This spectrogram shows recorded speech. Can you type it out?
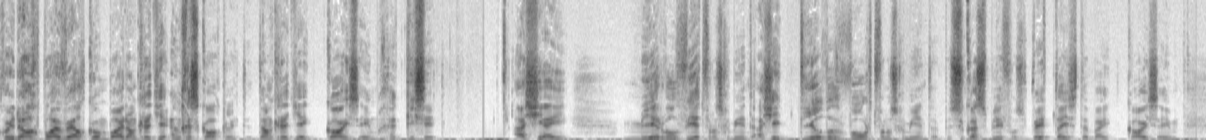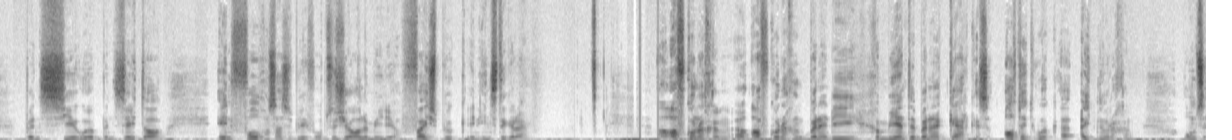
Goeiedag, baie welkom. Baie dankie dat jy ingeskakel het. Dankie dat jy KSM gekies het. As jy meer wil weet van ons gemeente, as jy deel wil word van ons gemeente, besoek asseblief ons webtuiste by ksm.co.za en volg ons asseblief op sosiale media, Facebook en Instagram. 'n Afkondiging, 'n afkondiging binne die gemeente, binne 'n kerk is altyd ook 'n uitnodiging. Ons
